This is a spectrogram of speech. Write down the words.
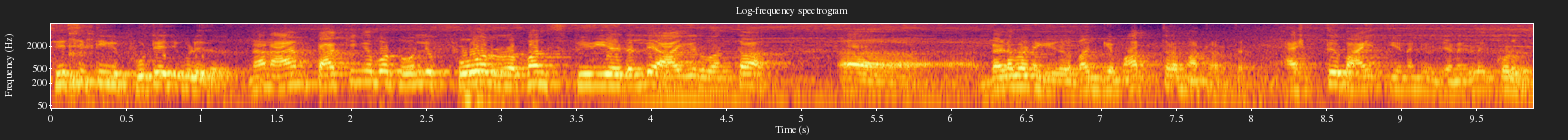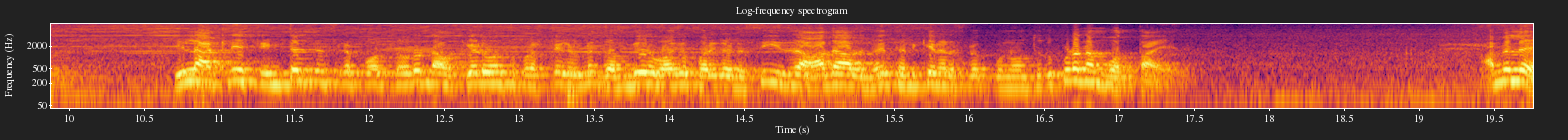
C C T V ಫುಟೇಜ್ಗಳಿದ್ದಾವೆ ನಾನು I am talking about only four months ಪೀರಿಯಡಲ್ಲಿ ಆಗಿರುವಂಥ ಬೆಳವಣಿಗೆಗಳ ಬಗ್ಗೆ ಮಾತ್ರ ಮಾತಾಡ್ತಾರೆ. ಅಷ್ಟು ಮಾಹಿತಿಯನ್ನು ನೀವು ಜನಗಳಿಗೆ ಕೊಡಬೇಕು. ಇಲ್ಲ ಅಟ್ಲೀಸ್ಟ್ ಇಂಟೆಲಿಜೆನ್ಸ್ ರಿಪೋರ್ಟ್ನವರು ನಾವು ಕೇಳುವಂಥ ಪ್ರಶ್ನೆಗಳನ್ನ ಗಂಭೀರವಾಗಿ ಪರಿಗಣಿಸಿ, ಇದರ ಆಧಾರದ ಮೇಲೆ ತನಿಖೆ ನಡೆಸಬೇಕು ಅನ್ನುವಂಥದ್ದು ಕೂಡ ನಮ್ಗೆ ಒತ್ತಾಯ ಇದೆ. ಆಮೇಲೆ,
